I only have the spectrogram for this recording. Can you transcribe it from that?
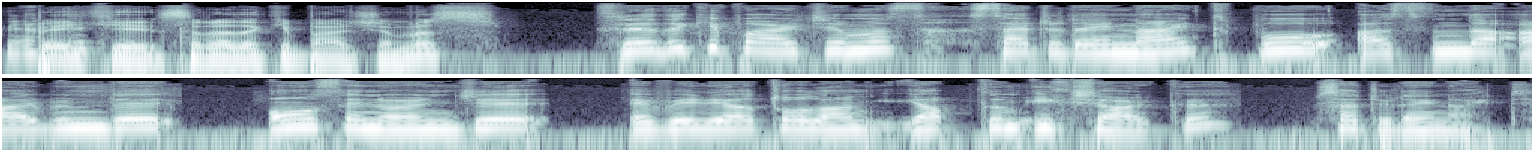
Peki sıradaki parçamız Sıradaki parçamız Saturday Night. Bu aslında albümde 10 sene önce evveliyatı olan yaptığım ilk şarkı Saturday Night.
